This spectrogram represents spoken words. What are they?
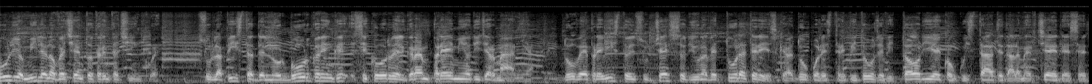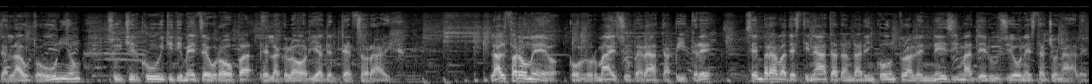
Luglio 1935. Sulla pista del Nürburgring si corre il Gran Premio di Germania, dove è previsto il successo di una vettura tedesca dopo le strepitose vittorie conquistate dalla Mercedes e dall'Auto Union sui circuiti di mezza Europa per la gloria del Terzo Reich. L'Alfa Romeo, con l'ormai superata P3, sembrava destinata ad andare incontro all'ennesima delusione stagionale,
